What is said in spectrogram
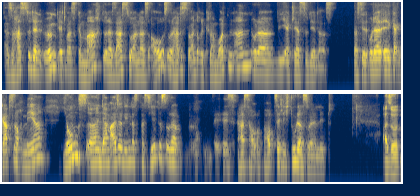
also hast du denn irgendetwas gemacht oder sahst du anders aus oder hattest du andere Klamotten an oder wie erklärst du dir das? Dass dir, oder äh, gab es noch mehr Jungs äh, in deinem Alter, denen das passiert ist oder ist, hast hau hauptsächlich du das so erlebt? Also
